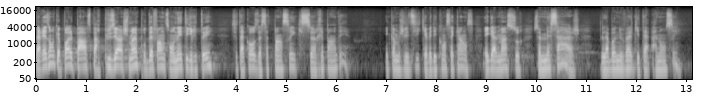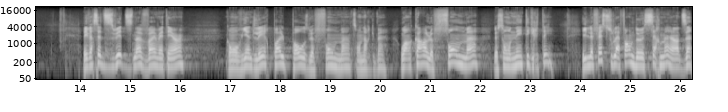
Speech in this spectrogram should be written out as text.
La raison que Paul passe par plusieurs chemins pour défendre son intégrité, c'est à cause de cette pensée qui se répandait et comme je l'ai dit, qu'il y avait des conséquences également sur ce message de la bonne nouvelle qui était annoncé. Les versets 18, 19, 20, 21 qu'on vient de lire, Paul pose le fondement de son argument, ou encore le fondement de son intégrité. Il le fait sous la forme d'un serment en disant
